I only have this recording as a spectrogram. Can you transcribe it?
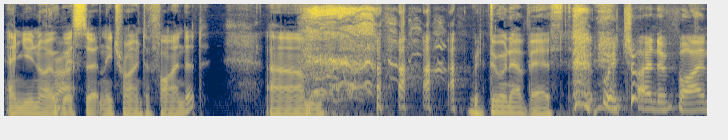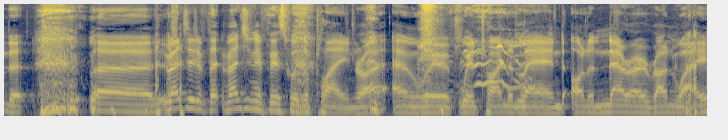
and you know, right. we're certainly trying to find it." Um, we're doing our best. We're trying to find it. Uh, imagine if the, imagine if this was a plane, right? And we're we're trying to land on a narrow runway,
